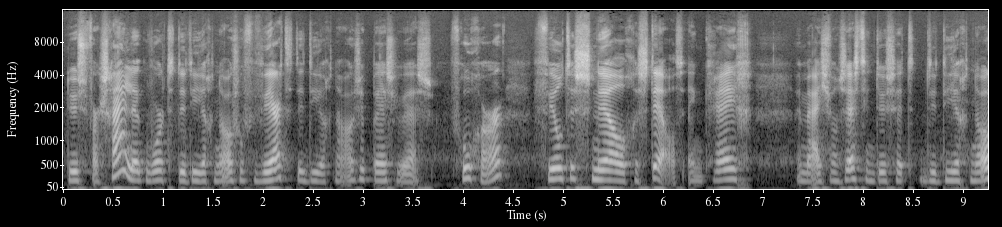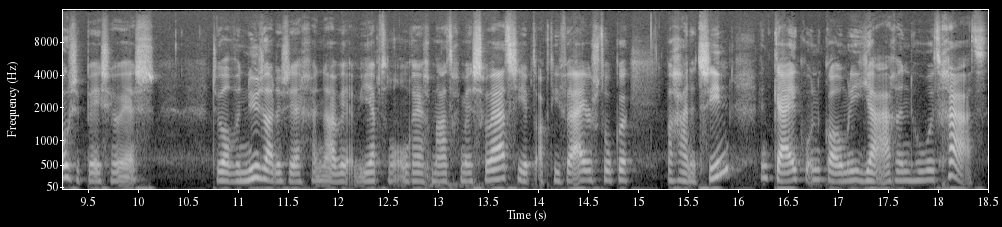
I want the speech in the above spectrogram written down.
Dus waarschijnlijk wordt de diagnose, of werd de diagnose PCOS vroeger veel te snel gesteld. En kreeg een meisje van 16 dus het, de diagnose PCOS. Terwijl we nu zouden zeggen, nou, je hebt een onregelmatige menstruatie, je hebt actieve eierstokken. We gaan het zien en kijken in de komende jaren hoe het gaat.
